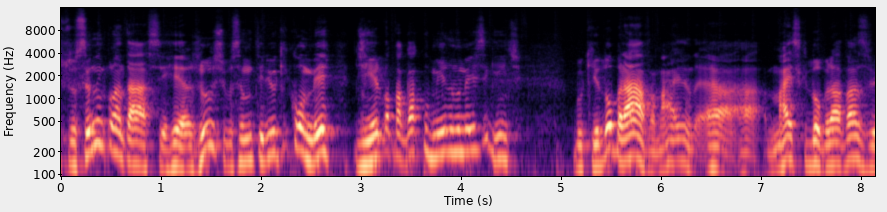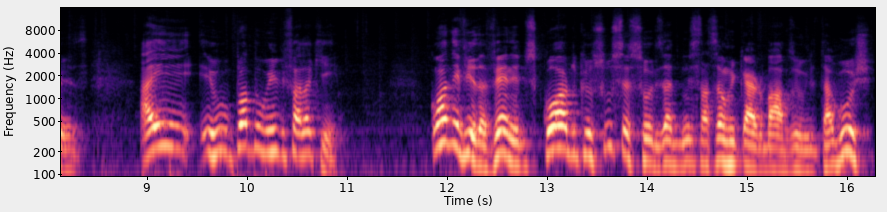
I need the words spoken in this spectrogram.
se você não implantasse reajuste, você não teria o que comer dinheiro para pagar comida no mês seguinte, porque dobrava, mais, a- mais que dobrava às vezes. Aí, o próprio Willi fala aqui, com a devida vênia, discordo que os sucessores da administração Ricardo Barros e Willi Taguchi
